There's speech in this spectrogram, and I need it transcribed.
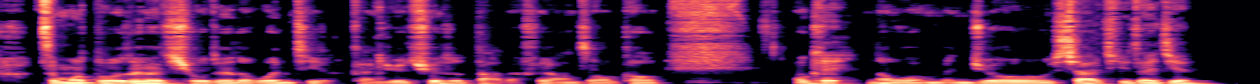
这么多这个球队的问题了，感觉确实打得非常糟糕。OK，那我们就下期再见。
